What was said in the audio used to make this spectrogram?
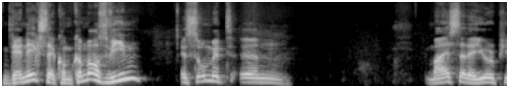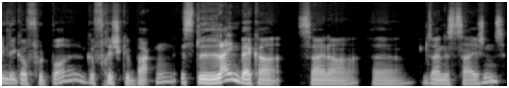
Der nächste, der kommt, kommt aus Wien, ist somit ähm, Meister der European League of Football, frisch gebacken, ist Linebacker seiner, äh, seines Zeichens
